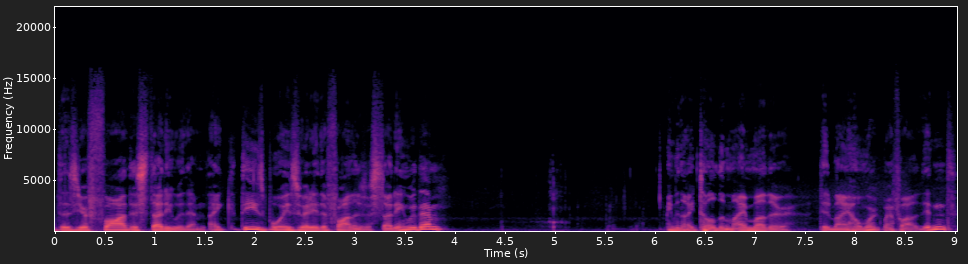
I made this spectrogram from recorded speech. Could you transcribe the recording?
does your father study with them? Like these boys already, their fathers are studying with them. Even though I told them my mother did my homework, my father didn't.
